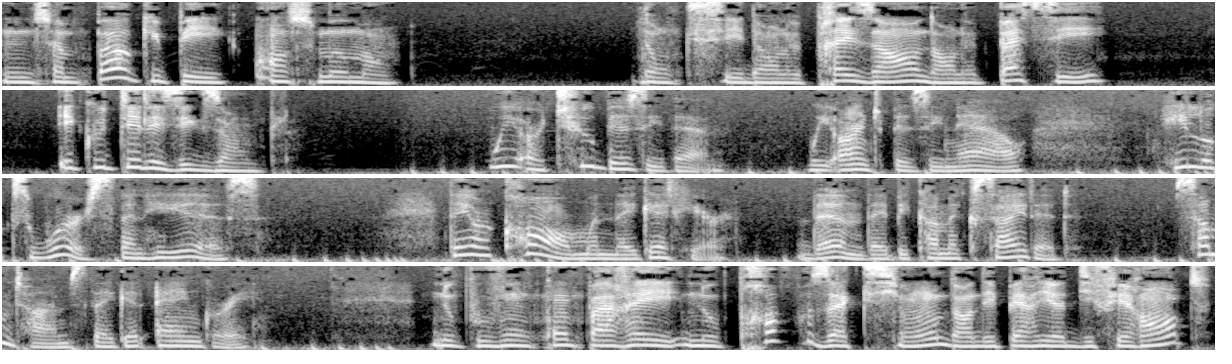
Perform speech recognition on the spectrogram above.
Nous ne sommes pas occupés en ce moment. Donc c'est dans le présent, dans le passé. Écoutez les exemples. We are too busy then. We aren't busy now. He looks worse than he is. They are calm when they get here. Then they become excited. Sometimes they get angry. Nous pouvons comparer nos propres actions dans des périodes différentes.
